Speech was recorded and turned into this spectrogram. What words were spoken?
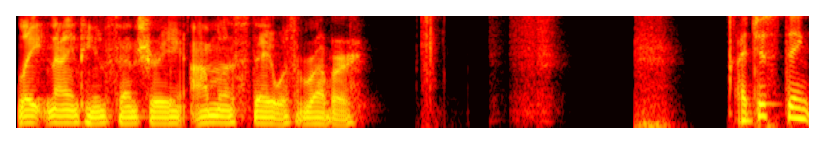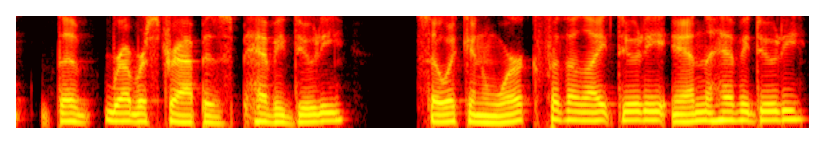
late 19th century. I'm going to stay with rubber. I just think the rubber strap is heavy duty, so it can work for the light duty and the heavy duty.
